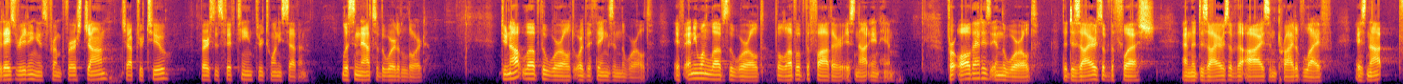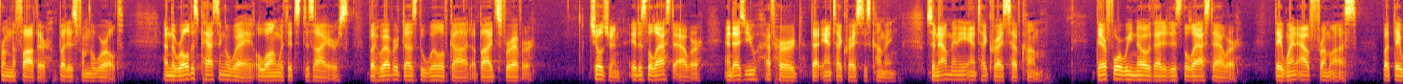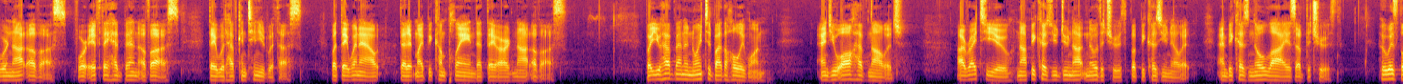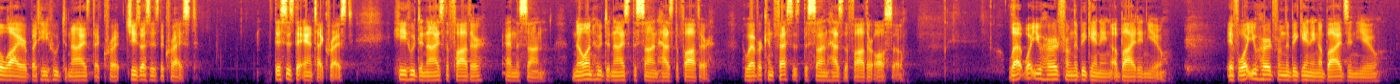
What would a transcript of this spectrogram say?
Today's reading is from 1 John chapter 2, verses 15 through 27. Listen now to the word of the Lord. Do not love the world or the things in the world. If anyone loves the world, the love of the Father is not in him. For all that is in the world, the desires of the flesh and the desires of the eyes and pride of life, is not from the Father, but is from the world. And the world is passing away along with its desires, but whoever does the will of God abides forever. Children, it is the last hour, and as you have heard, that Antichrist is coming. So now many Antichrists have come. Therefore we know that it is the last hour. They went out from us, but they were not of us, for if they had been of us, they would have continued with us. But they went out, that it might become plain that they are not of us. But you have been anointed by the Holy One, and you all have knowledge. I write to you not because you do not know the truth, but because you know it, and because no lie is of the truth. Who is the liar but he who denies that Christ, Jesus is the Christ? This is the Antichrist, he who denies the Father and the Son. No one who denies the Son has the Father. Whoever confesses the Son has the Father also. Let what you heard from the beginning abide in you. If what you heard from the beginning abides in you,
